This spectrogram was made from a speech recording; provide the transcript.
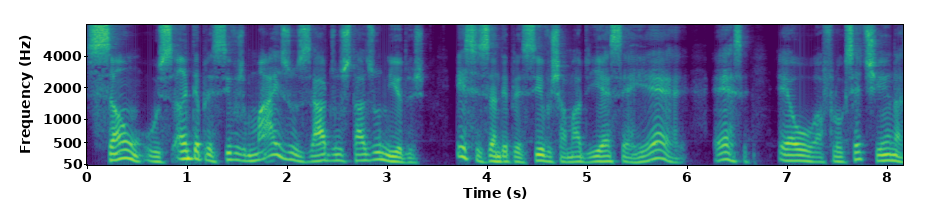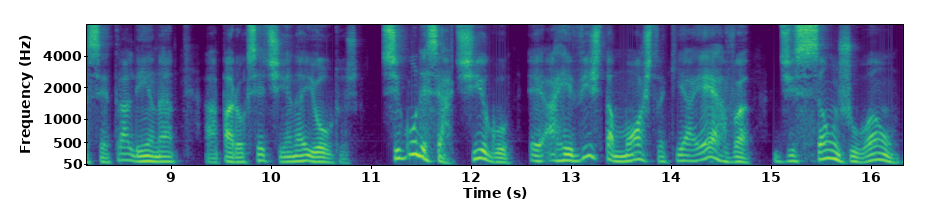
são os antidepressivos mais usados nos Estados Unidos. Esses antidepressivos chamados ISRS é a fluoxetina, a sertralina, a paroxetina e outros. Segundo esse artigo, é, a revista mostra que a erva de São João,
